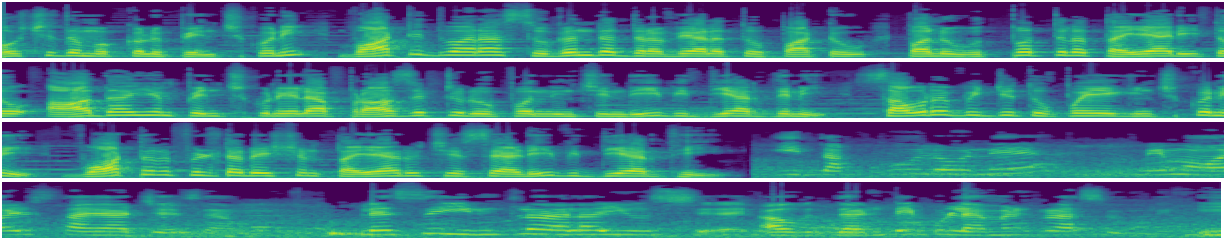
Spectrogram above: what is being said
ఔషధ మొక్కలు పెంచుకొని వాటి ద్వారా సుగంధ ద్రవ్యాలతో పాటు పలు ఉత్పత్తుల తయారీతో ఆదాయం పెంచుకునేలా ప్రాజెక్టు రూపొందించింది విద్యార్థిని. సౌర విద్యుత్ ఉపయోగించుకుని వాటర్ ఫిల్టరేషన్ తయారు చేశాడీ విద్యార్థి. ఈ తక్కువలోనే మేము ఆయిల్స్ తయారు చేసాము. ప్లస్ ఇంట్లో ఎలా యూజ్ అవుద్ది అంటే ఇప్పుడు లెమన్ గ్రాస్ ఉంది. ఈ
